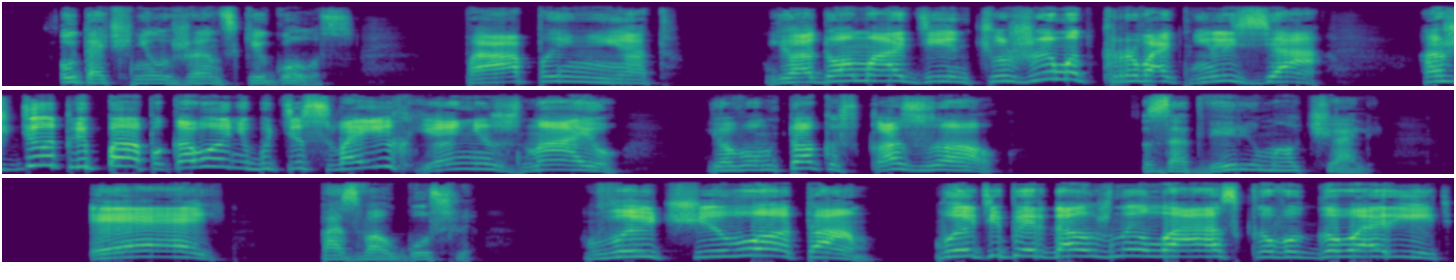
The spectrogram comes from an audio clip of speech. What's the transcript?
— уточнил женский голос. «Папы нет. Я дома один, чужим открывать нельзя. А ждет ли папа кого-нибудь из своих, я не знаю. Я вам так и сказал». За дверью молчали. «Эй!» — позвал Гусли. «Вы чего там? Вы теперь должны ласково говорить.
